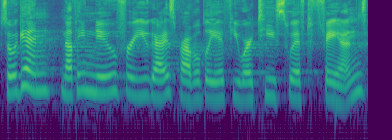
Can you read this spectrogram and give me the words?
So, again, nothing new for you guys, probably, if you are T Swift fans.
